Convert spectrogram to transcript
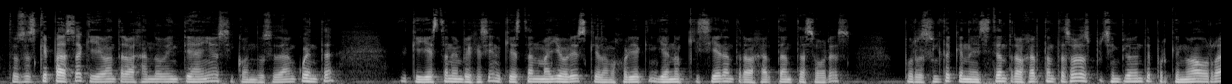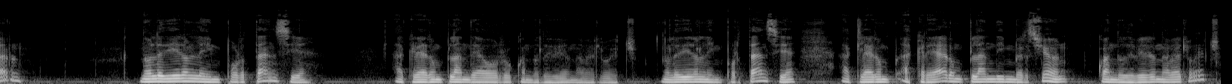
Entonces, ¿qué pasa? Que llevan trabajando 20 años y cuando se dan cuenta, que ya están envejeciendo, que ya están mayores, que a lo mejor ya, no quisieran trabajar tantas horas, pues resulta que necesitan trabajar tantas horas simplemente porque no ahorraron. No le dieron la importancia a crear un plan de ahorro cuando debieron haberlo hecho. No le dieron la importancia a crear un, a crear un plan de inversión cuando debieron haberlo hecho.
